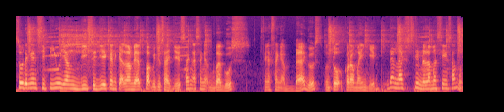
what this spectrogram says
So dengan CPU yang disediakan dekat dalam laptop itu saja sangat-sangat bagus sangat-sangat bagus untuk korang main game dan live stream dalam masa yang sama.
